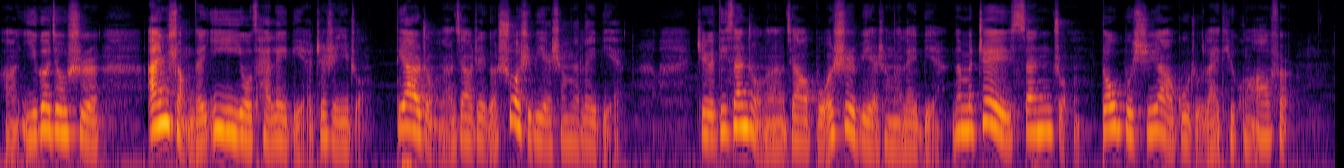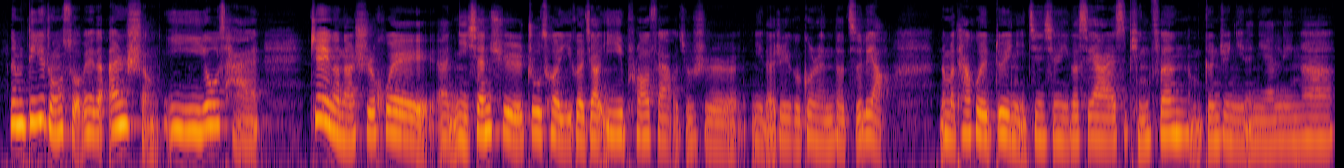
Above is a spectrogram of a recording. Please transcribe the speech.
啊，一个就是。安省的意义优才类别，这是一种；第二种呢，叫这个硕士毕业生的类别；这个第三种呢，叫博士毕业生的类别。那么这三种都不需要雇主来提供 offer。那么第一种所谓的安省意义优才，这个呢是会呃，你先去注册一个叫 EE profile，就是你的这个个人的资料。那么它会对你进行一个 CRS 评分，那么根据你的年龄啊。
